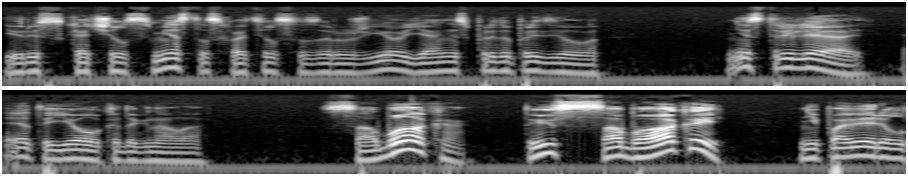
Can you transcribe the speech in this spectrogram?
Юрий вскочил с места, схватился за ружье, Я не предупредил его. «Не стреляй, эта елка догнала». «Собака! Ты с собакой?» Не поверил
